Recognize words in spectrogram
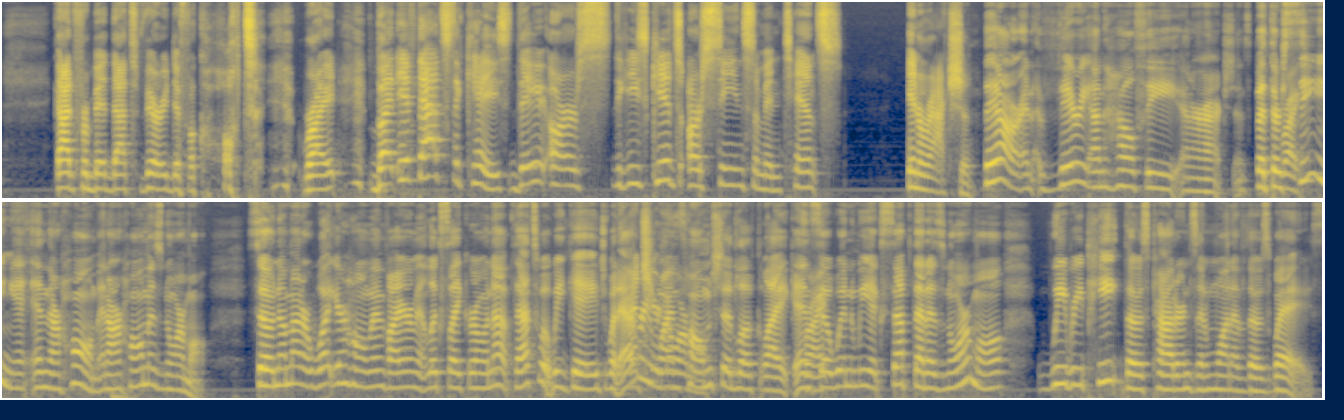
God forbid that's very difficult, right? But if that's the case, they are these kids are seeing some intense interaction. They are and very unhealthy interactions, but they're Right. seeing it in their home, and our home is normal. So no matter what your home environment looks like growing up, that's what we gauge what That's everyone's home should look like. And Right. so when we accept that as normal, we repeat those patterns in one of those ways.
